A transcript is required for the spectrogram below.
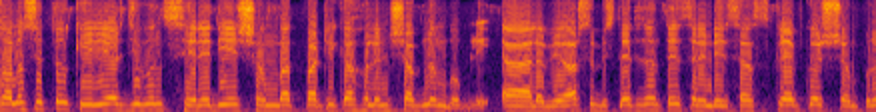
চলচ্চিত্র কেরিয়ার জীবন ছেড়ে দিয়ে সংবাদ পাঠিকা হলেন শবনম বুবলি। বিস্তারিত জানতে চ্যানেলটি সাবস্ক্রাইব করে সম্পূর্ণ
